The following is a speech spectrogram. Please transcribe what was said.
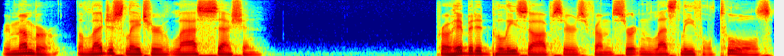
Remember, the legislature last session prohibited police officers from certain less lethal tools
